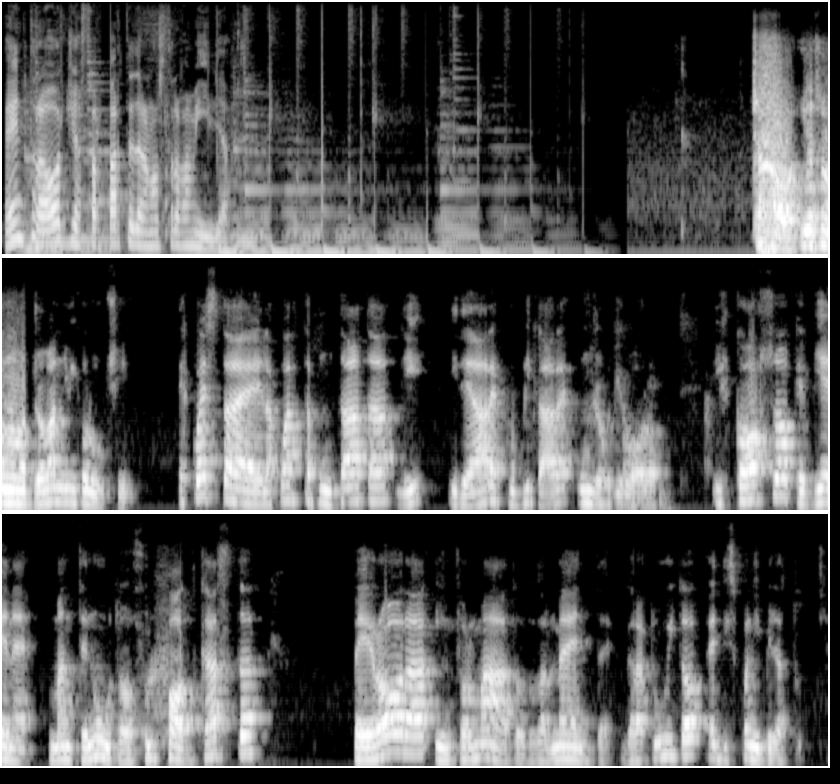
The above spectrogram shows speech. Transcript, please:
Entra oggi a far parte della nostra famiglia. Ciao, io sono Giovanni Micolucci e questa è la quarta puntata di Ideare e pubblicare un gioco di ruolo, il corso che viene mantenuto sul podcast per ora in formato totalmente gratuito e disponibile a tutti.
